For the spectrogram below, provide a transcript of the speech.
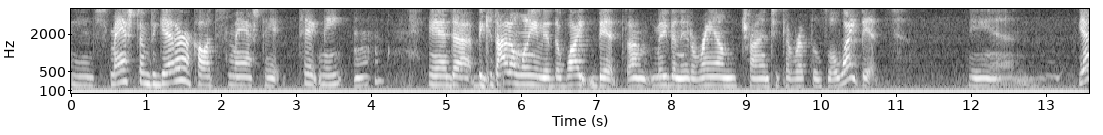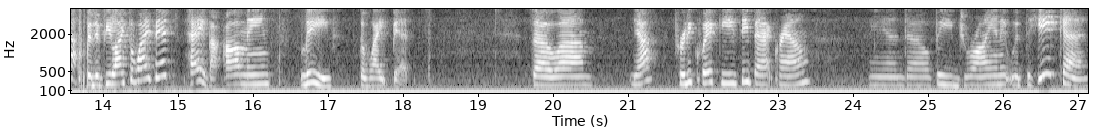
and smashed them together. I call it the smash te technique. Mm -hmm. And uh, because I don't want any of the white bits, I'm moving it around trying to cover up those little white bits. And yeah, but if you like the white bits, hey, by all means, leave the white bits. So, um, yeah, pretty quick, easy background. And I'll be drying it with the heat gun.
